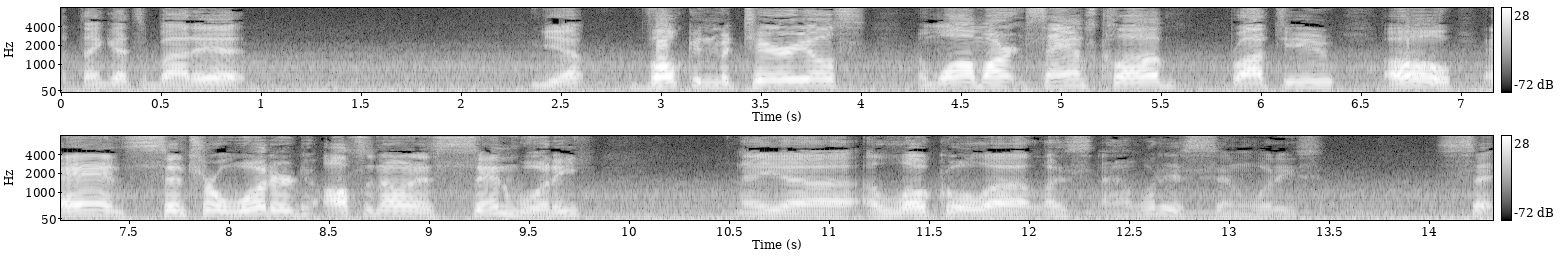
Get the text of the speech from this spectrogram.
I think that's about it. Yep. Vulcan Materials and Walmart and Sam's Club brought to you. Oh, and Central Woodard, also known as Sin Woody, a, uh, a local, uh, uh, what is Sin Woody's? C-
